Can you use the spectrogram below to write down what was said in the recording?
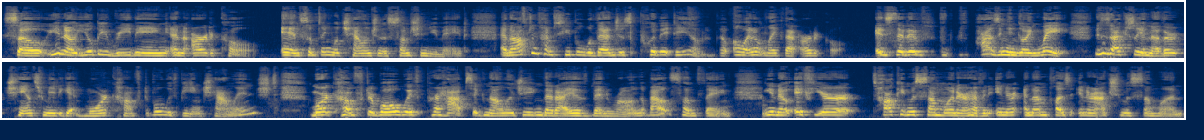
So, you know, you'll be reading an article and something will challenge an assumption you made. And oftentimes people will then just put it down. Go, oh, I don't like that article instead of pausing and going, wait, this is actually another chance for me to get more comfortable with being challenged, more comfortable with perhaps acknowledging that I have been wrong about something. You know, if you're talking with someone or have an inter- an unpleasant interaction with someone,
